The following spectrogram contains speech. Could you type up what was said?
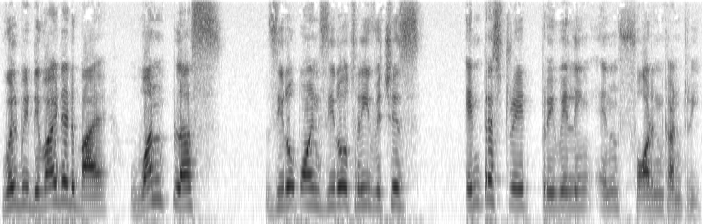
will be divided by 1 plus 0.03 which is interest rate prevailing in foreign country.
